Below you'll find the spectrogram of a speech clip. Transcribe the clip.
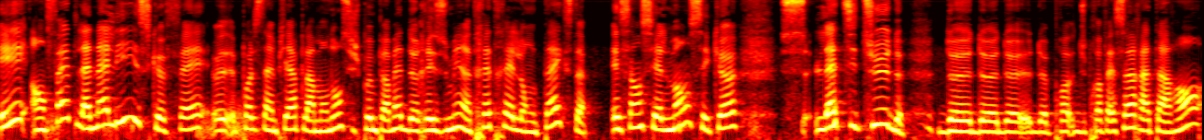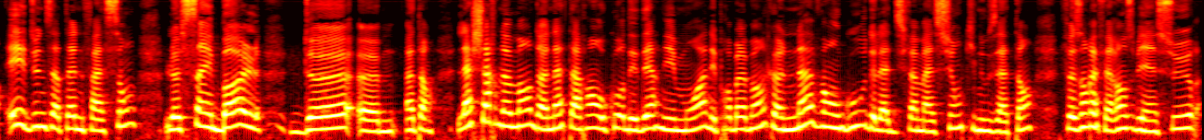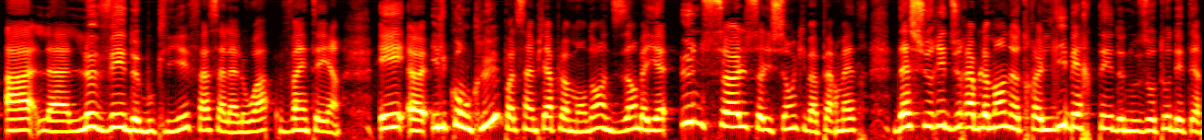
Et en fait, l'analyse que fait euh, Paul Saint-Pierre Plamondon, si je peux me permettre de résumer un très très long texte, essentiellement, c'est que l'attitude de, du professeur Attaran est d'une certaine façon le symbole de euh, attends l'acharnement d'un Attaran au cours des derniers mois n'est probablement qu'un avant-goût de la diffamation qui nous attend, faisant référence bien sûr à la levée de bouclier face à la loi 21. Et euh, il conclut, Paul Saint-Pierre Plamondon, en disant ben il y a une seule solution qui va permettre d'assurer durablement notre liberté de nous autodéterminer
